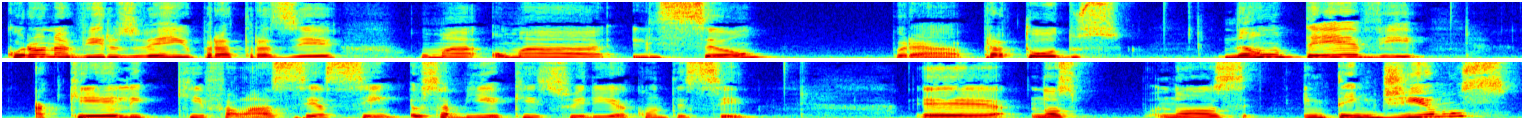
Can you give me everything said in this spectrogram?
Coronavírus veio para trazer uma, uma lição para todos. Não teve aquele que falasse assim: eu sabia que isso iria acontecer. É, nós, nós entendíamos,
